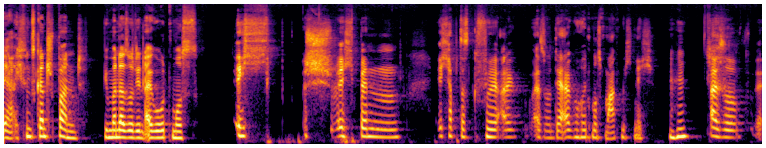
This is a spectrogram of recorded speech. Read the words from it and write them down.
ja, ich finde es ganz spannend, wie man da so den Algorithmus. Ich, ich bin, ich habe das Gefühl, Al- also der Algorithmus mag mich nicht. Mhm. Also äh,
